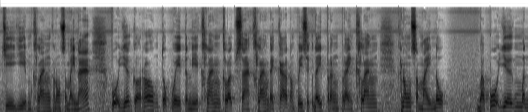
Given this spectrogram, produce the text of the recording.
ព្យាយាមខ្លាំងក្នុងសម័យណា ពួកយើងក៏រងទុក្ខវេទនាខ្លាំងខ្លោចផ្សាខ្លាំងដែលកើតអំពីសេចក្តីប្រឹងប្រែងខ្លាំងក្នុងសម័យនោះបើពួកយើងមិន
